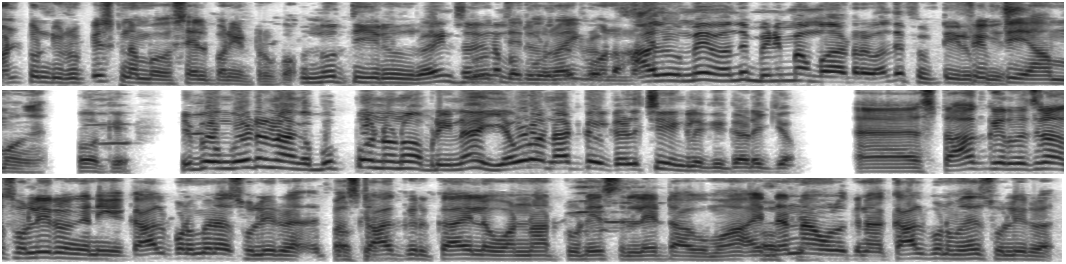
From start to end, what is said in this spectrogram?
ஒன் டுவெண்ட்டி ருபீஸ்க்கு நம்ம சேல் பண்ணிட்டு இருக்கோம். நூத்தி இருபது ரூபாய்ன்னு சொல்லி 120 ரூபாய்க்கு. அதுவுமே வந்து மினிமம் ஆர்டர் வந்து ருபீஸ் ஃபிஃப்டி ஆமாங்க. ஓகே இப்போ உங்ககிட்ட நாங்க புக் பண்ணணும் அப்படின்னா எவ்வளவு நாட்கள் கழிச்சு எங்களுக்கு கிடைக்கும்? ஸ்டாக் இருந்துச்சுன்னா நான் சொல்லிடுவேங்க நீங்க கால் பண்ணும்போது நான் சொல்லிடுவேன் இப்போ. ஸ்டாக் இருக்கா இல்ல one or two days late ஆகுமா? என்னன்னா உங்களுக்கு நான் கால் பண்ணும்போதே சொல்லிடுவேன்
